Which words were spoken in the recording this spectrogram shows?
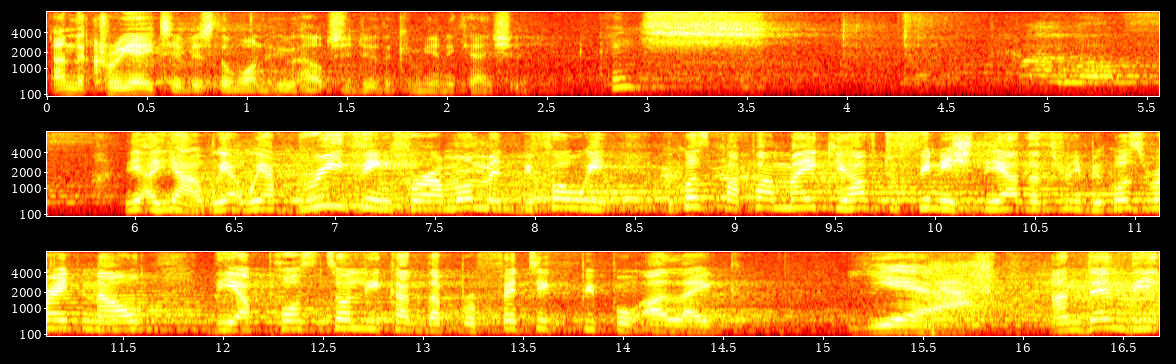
And the creative is the one who helps you do the communication. Eish. Yeah, yeah, we are, we are breathing for a moment before we, because Papa Mike, you have to finish the other three, because right now the apostolic and the prophetic people are like, yeah. And then the,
